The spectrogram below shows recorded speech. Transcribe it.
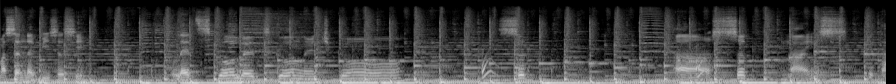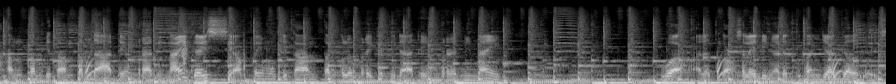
Masa nggak bisa sih? Let's go, let's go, let's go. Set. Uh, set, nice. Kita hantam kita hantam tidak ada yang berani naik guys. Siapa yang mau kita hantam kalau mereka tidak ada yang berani naik? Wah ada tukang sliding ada tukang jagal guys.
